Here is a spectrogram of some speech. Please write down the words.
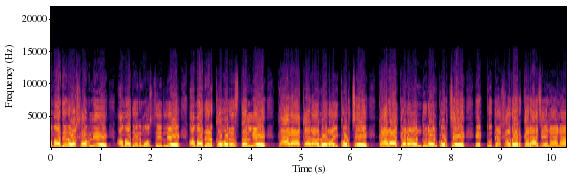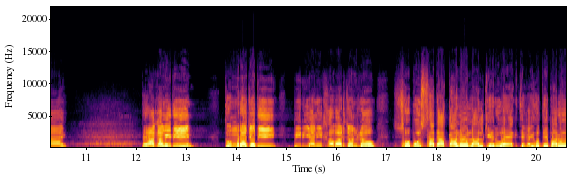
আমাদের ওয়াকাব নিয়ে, আমাদের মসজিদ নিয়ে, আমাদের কবরস্থান নিয়ে কারা কারা লড়াই করছে, কারা কারা আন্দোলন করছে, একটু দেখা দরকার আছে না নাই? তাই আগামী দিন তোমরা যদি বিরিয়ানি খাওয়ার জন্য সবুজ, সাদা, কালো, লাল, গেরুয়া এক জায়গায় হতে পারো,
